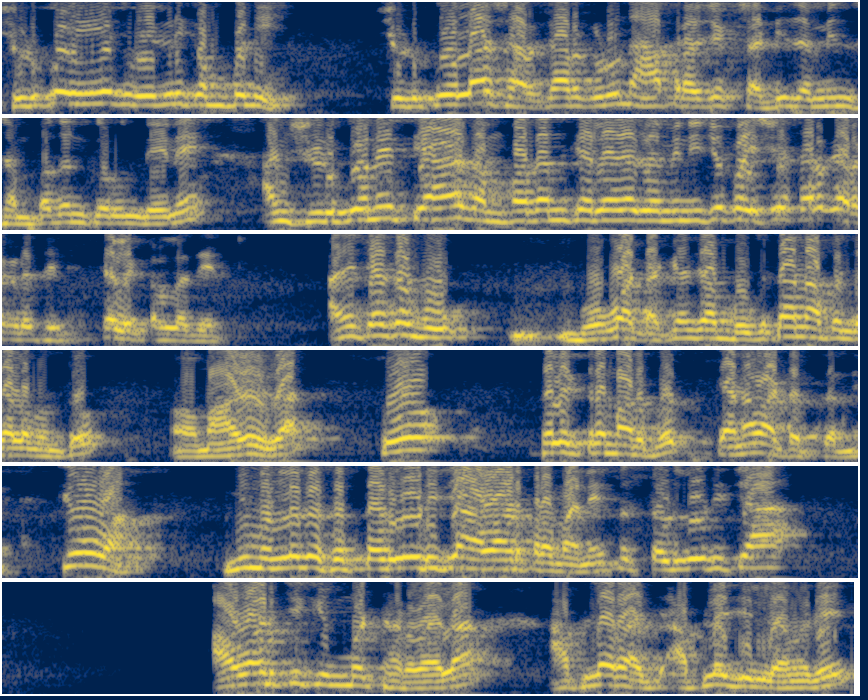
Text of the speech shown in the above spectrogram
शिडको ही एक वेगळी कंपनी सिडकोला सरकारकडून हा प्रोजेक्टसाठी जमीन संपादन करून देणे आणि सिडकोने त्या संपादन केलेल्या जमिनीचे पैसे सरकारकडे देणे कलेक्टरला देणे. आणि त्याचा भो भोगवाटा किंवा ज्या भोगताना आपण ज्याला म्हणतो अं, तो कलेक्टर मार्फत त्यांना वाटप करणे. किंवा मी म्हणलं तसं तडजोडीच्या आवाडप्रमाणे तर तडजोडीच्या आवाडची किंमत ठरवायला आपल्या राज्य आपल्या जिल्ह्यामध्ये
